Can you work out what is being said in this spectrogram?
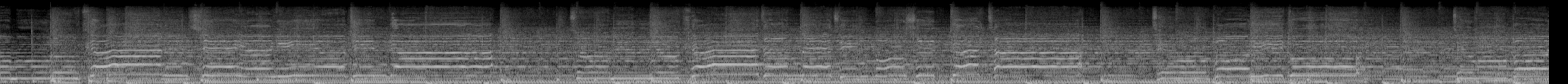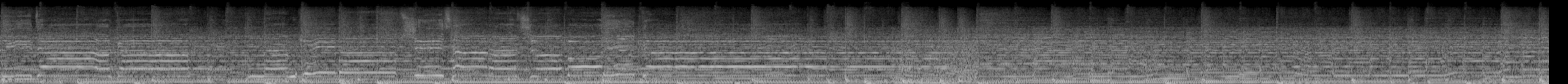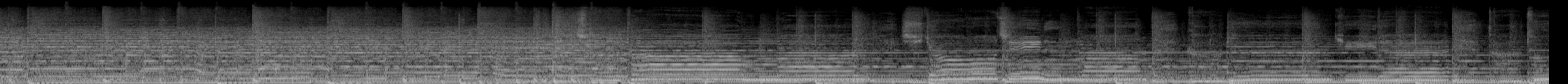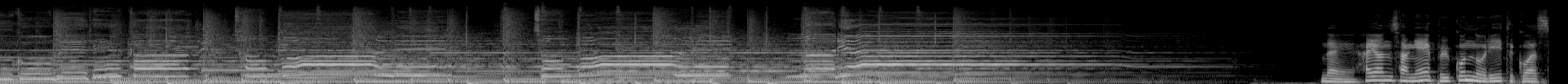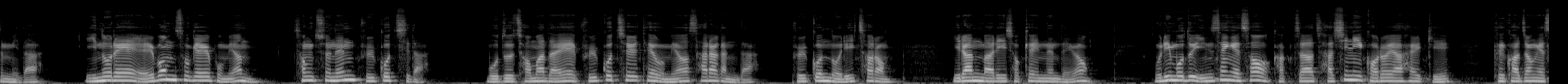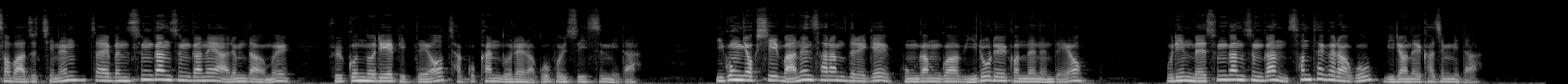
저 네, 하현상의 불꽃놀이 듣고 왔습니다. 이 노래 앨범 소개를 보면 청춘은 불꽃이다. 모두 저마다의 불꽃을 태우며 살아간다. 불꽃놀이처럼 이란 말이 적혀 있는데요. 우리 모두 인생에서 각자 자신이 걸어야 할 길, 그 과정에서 마주치는 짧은 순간순간의 아름다움을 불꽃놀이에 빗대어 작곡한 노래라고 볼 수 있습니다. 이 곡 역시 많은 사람들에게 공감과 위로를 건네는데요. 우린 매 순간순간 선택을 하고 미련을 가집니다.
